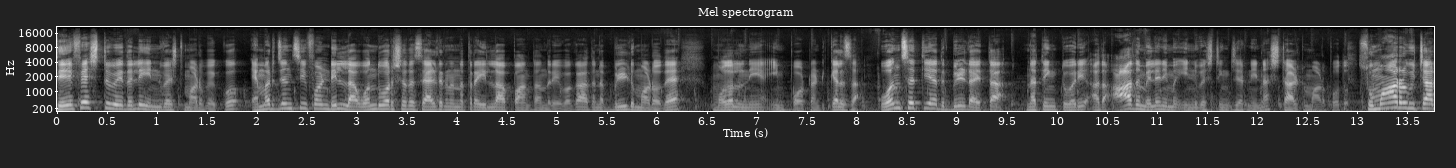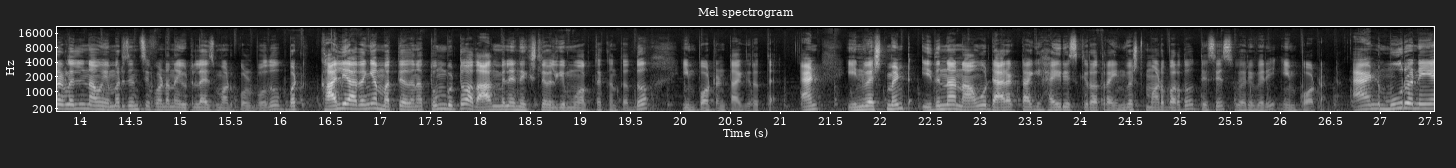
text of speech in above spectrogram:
ಸೇಫೆಸ್ಟ್ ವೇದಲ್ಲಿ ಇನ್ವೆಸ್ಟ್ ಮಾಡಬೇಕು. ಎಮರ್ಜೆನ್ಸಿ ಫಂಡ್ ಇಲ್ಲ, ಒಂದು ವರ್ಷದ ಸ್ಯಾಲ್ರಿ ನನ್ನ ಹತ್ರ ಇಲ್ಲಪ್ಪ ಅಂತಂದ್ರೆ ಇವಾಗ ಅದನ್ನು ಬಿಲ್ಡ್ ಮಾಡೋದೇ ಮೊದಲನೆಯ ಇಂಪಾರ್ಟೆಂಟ್ ಕೆಲಸ. ಒಂದ್ಸತಿ ಅದು ಬಿಲ್ಡ್ ಆಯ್ತಾ? ನಥಿಂಗ್ ಟು ವರಿ ಅದು ಆದಮೇಲೆ ನಿಮ್ಮ ಇನ್ವೆಸ್ಟಿಂಗ್ ಜರ್ನಿನ ಸ್ಟಾರ್ಟ್ ಮಾಡ್ಬೋದು. ಸುಮಾರು ವಿಚಾರಗಳಲ್ಲಿ ನಾವು ಎಮರ್ಜೆನ್ಸಿ ಫಂಡನ್ನು ಯುಟಿಲೈಸ್ ಮಾಡ್ಕೊಳ್ಬೋದು ಬಟ್ ಖಾಲಿ ಆದಂಗೆ ಮತ್ತೆ ಅದನ್ನು ತುಂಬಿಟ್ಟು ಅದಾದಮೇಲೆ ನೆಕ್ಸ್ಟ್ ಲೆವೆಲ್ಗೆ ಮೂವ್ ಆಗ್ತಕ್ಕಂಥದ್ದು ಇಂಪಾರ್ಟೆಂಟ್ ಆಗಿರುತ್ತೆ. ಆ್ಯಂಡ್ ಇನ್ವೆಸ್ಟ್ಮೆಂಟ್ ಇದನ್ನ ನಾವು ಡೈರೆಕ್ಟ್ ಆಗಿ ಹೈ ರಿಸ್ಕ್ ಇರೋ ಹತ್ರ ಇನ್ವೆಸ್ಟ್ ಮಾಡಬಾರ್ದು. This is very very important and ಮೂರನೆಯ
